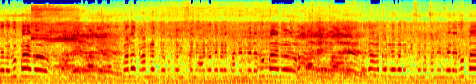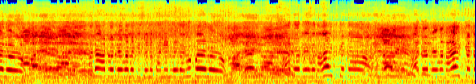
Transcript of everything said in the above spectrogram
వేల రూపాయలు. ఇవాళ కాంగ్రెస్ ప్రభుత్వం ఇస్తున్న ఆటో డ్రైవర్లకు పన్నెండు వేల రూపాయలు. ఇవాళ ఆటో డ్రైవర్లకు ఇస్తున్న పన్నెండు వేల రూపాయలు. ఇవాళ ఆటో డ్రైవర్లకు ఇస్తున్న పన్నెండు వేల రూపాయలు. ఆటో డ్రైవర్ ఐక్యత. ఆటో డ్రైవర్ ఐక్యత.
